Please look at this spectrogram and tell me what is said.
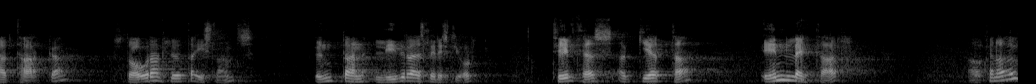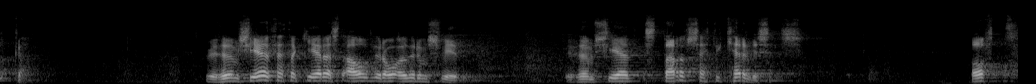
að taka stóran hluta Íslands undan lýðræðislegri stjórn til þess að geta innleitt þar ákveðna öfga. Við höfum séð þetta gerast áður á öðrum sviðum. Við höfum séð starfshætti kerfisins Oft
